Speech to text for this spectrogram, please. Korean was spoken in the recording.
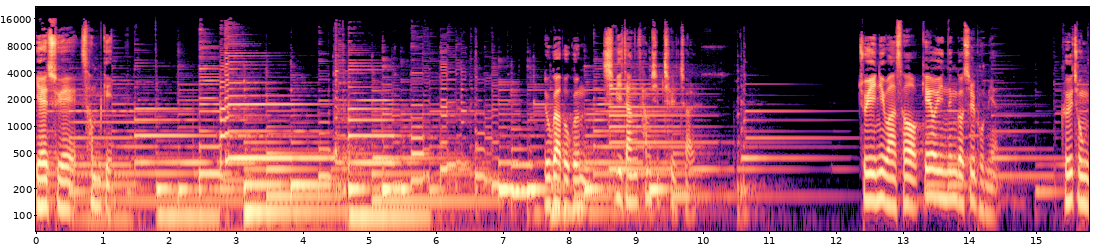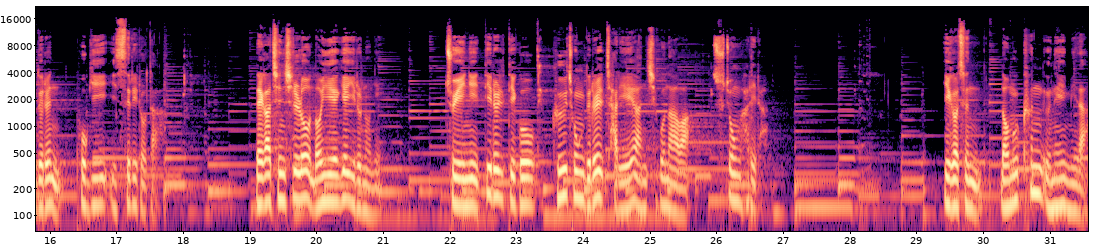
예수의 섬김. 누가복음 12장 37절. 주인이 와서 깨어 있는 것을 보면 그 종들은 복이 있으리로다. 내가 진실로 너희에게 이르노니 주인이 띠를 띠고 그 종들을 자리에 앉히고 나와 수종하리라 이것은 너무 큰 은혜입니다.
